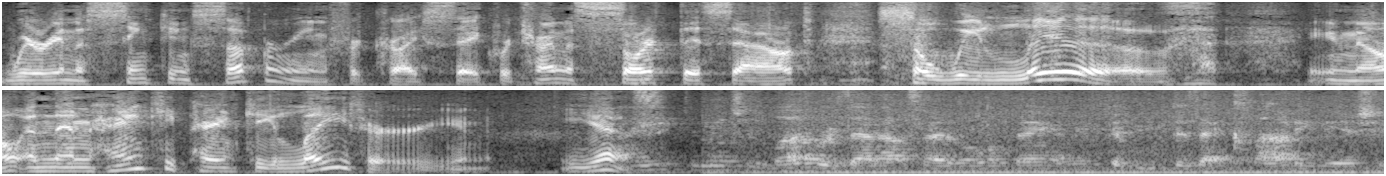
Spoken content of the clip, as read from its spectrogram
We're in a sinking submarine, for Christ's sake. We're trying to sort this out so we live, you know, and then hanky panky later, you know. Yes. You mention love, or is that outside of the whole thing? I mean, does that clouding the issue?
